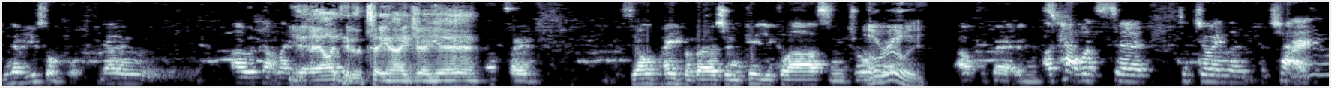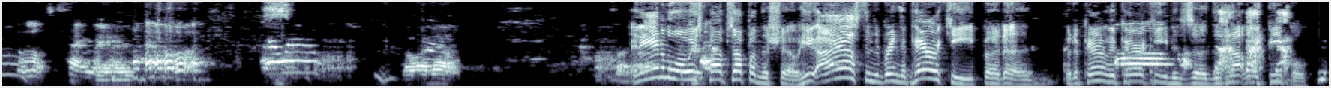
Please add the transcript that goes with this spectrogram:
You never used one before? No, I would not like yeah, I did as a teenager. Yeah. Same. It's the old paper version. Get your glass and you draw Oh, really? alphabet and Our cat wants to, to join the, the chat. He's got a lot to say. go on out. So, An animal always pops up on the show. He, I asked him to bring the parakeet, but uh, but apparently parakeet is uh, does not like people. That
